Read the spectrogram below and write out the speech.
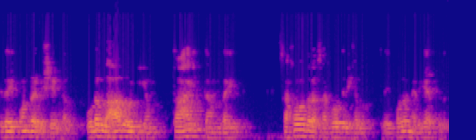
இதை போன்ற விஷயங்கள். உடல் ஆரோக்கியம் தாய் தந்தை சகோதர சகோதரிகள் இதை போல நிறைய இருக்குது.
